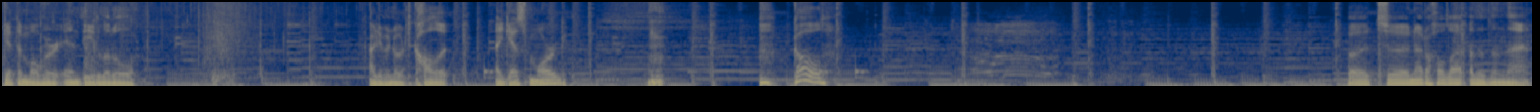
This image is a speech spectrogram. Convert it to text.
Get them over in the little... I don't even know what to call it. I guess morgue? Gold! But uh, not a whole lot other than that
